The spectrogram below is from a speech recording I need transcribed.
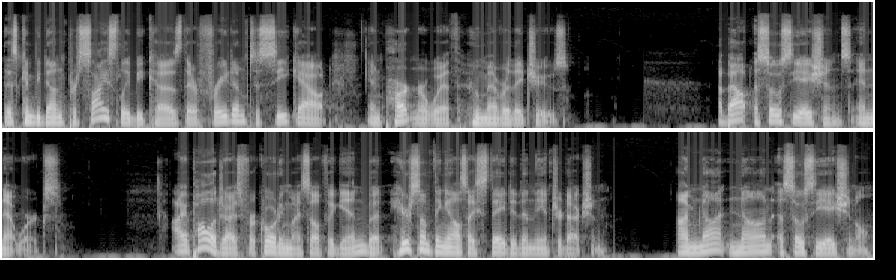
This can be done precisely because their freedom to seek out and partner with whomever they choose. About associations and networks. I apologize for quoting myself again, but here's something else I stated in the introduction. I'm not non associational.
